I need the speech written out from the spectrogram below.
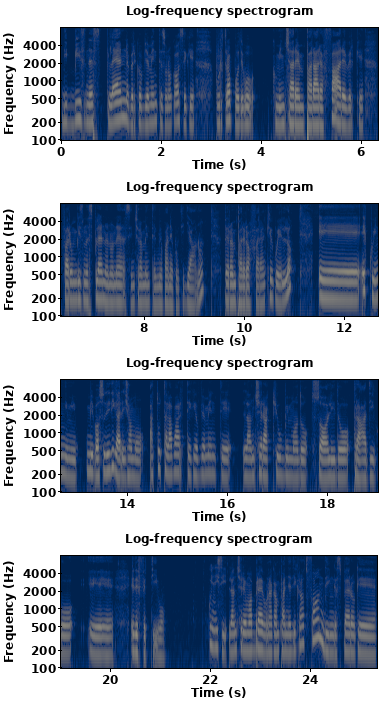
di business plan, perché ovviamente sono cose che purtroppo devo cominciare a imparare a fare perché fare un business plan non è sinceramente il mio pane quotidiano, però imparerò a fare anche quello e, e quindi mi, mi, posso dedicare diciamo a tutta la parte che ovviamente lancerà Cube in modo solido, pratico e, ed effettivo. Quindi sì, lanceremo a breve una campagna di crowdfunding, spero che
